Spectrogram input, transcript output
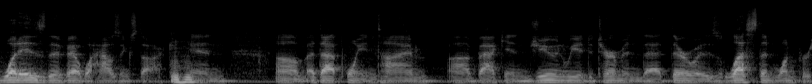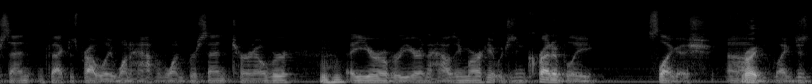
what is the available housing stock, and um, at that point in time, uh, back in June, we had determined that there was less than one percent. In fact, it was probably one half of one percent turnover a year over year in the housing market, which is incredibly sluggish. Um, Right. Like just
